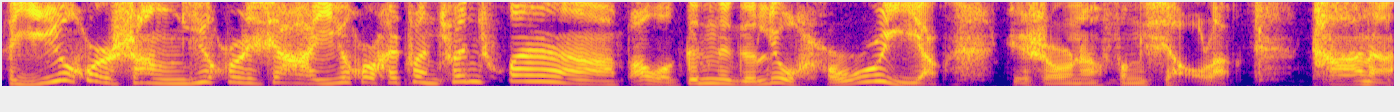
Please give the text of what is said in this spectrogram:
他一会儿上一会儿下，一会儿还转圈圈啊，把我跟那个遛猴一样。这时候呢，风小了，他呢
